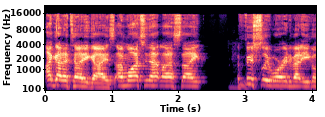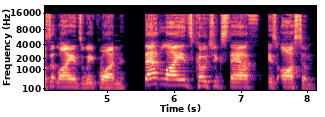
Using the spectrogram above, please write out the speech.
I got to tell you guys, I'm watching that last night. Officially worried about Eagles at Lions week one. That Lions coaching staff is awesome.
